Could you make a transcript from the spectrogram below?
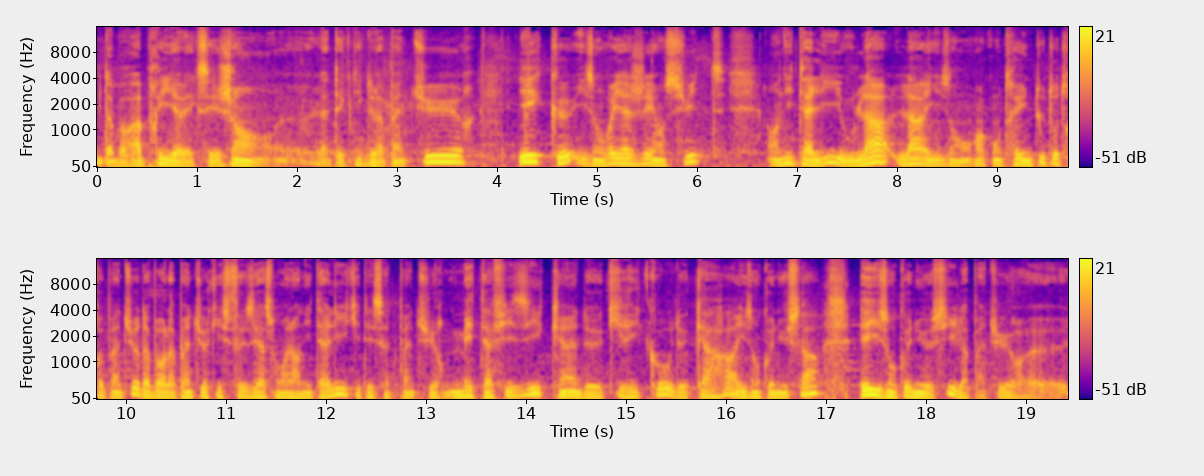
d'abord appris avec ces gens euh, la technique de la peinture et qu'ils ont voyagé ensuite en Italie, où là, là, ils ont rencontré une toute autre peinture. D'abord la peinture qui se faisait à ce moment-là en Italie, qui était cette peinture métaphysique hein, de Chirico, de Cara, ils ont connu ça. Et ils ont connu aussi la peinture euh,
